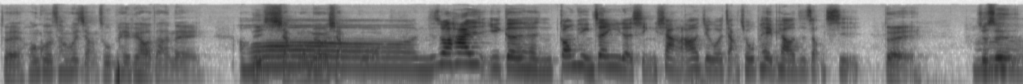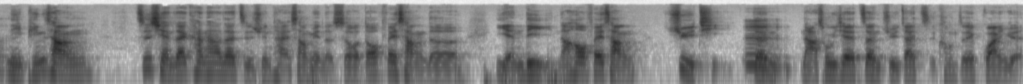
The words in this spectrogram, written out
对，黄国昌会讲出配票单呢，你想都没有想过。你是说他一个很公平正义的形象，然后结果讲出配票这种事？对，就是你平常之前在看他在咨询台上面的时候，都非常的严厉，然后非常。具体的拿出一些证据在指控这些官员，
